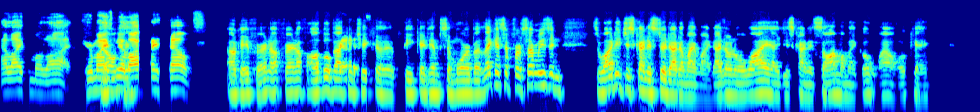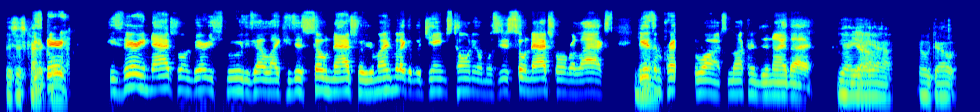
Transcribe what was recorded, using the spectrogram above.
I like him a lot. He reminds No, me a lot of myself. Okay, fair enough, fair enough. I'll go back and take a peek at him some more. But like I said, for some reason, Zawadi just kind of stood out of my mind. I don't know why. I just kind of saw him. I'm like, oh wow, okay, this is kind He's of cool. very, he's very natural and very smooth. He's got like he's just so natural. He reminds me like of a James Toney almost. He's just so natural and relaxed. He Yeah, is impressive to watch. I'm not going to deny that. yeah, yeah, Yeah. yeah, no doubt.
